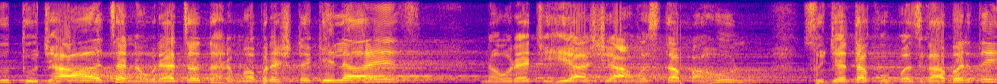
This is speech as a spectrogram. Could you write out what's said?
तू तुझ्याच नवऱ्याचं धर्मभ्रष्ट केलं आहेस? नवऱ्याची ही अशी अवस्था पाहून सुजाता खूपच घाबरते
